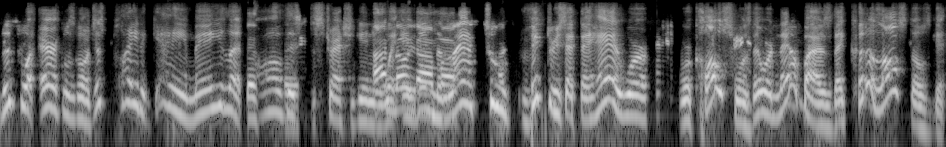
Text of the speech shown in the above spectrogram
this is what Eric was going. Just play the game, man. You let Listen, all this distraction get in your way. And then the mother- last two victories that they had were were close ones. They were nail biters. They could have lost those games.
